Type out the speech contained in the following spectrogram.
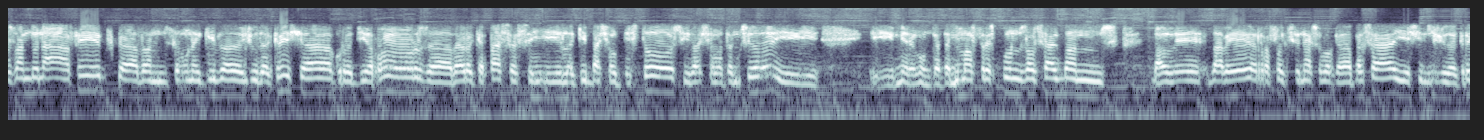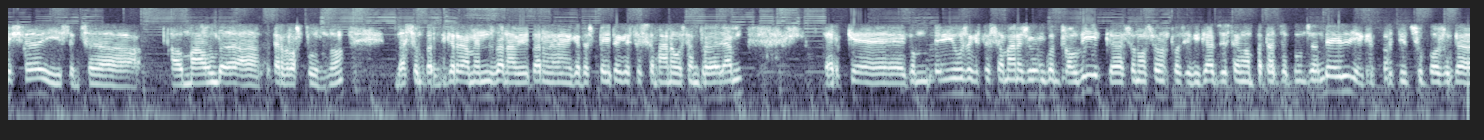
es van donar fets que doncs, un equip ajuda a créixer, a corregir errors, a veure què passa si l'equip baixa el pistó, si baixa la tensió, i, i mira, com que tenim els tres punts al sac, doncs va bé, va bé reflexionar sobre el que va passar i així ens ajuda a créixer i sense el mal de perdre els punts, no? Va ser un partit que realment ens va anar bé per aquest aspecte, aquesta setmana ho estem treballant, perquè, com bé dius, aquesta setmana juguem contra el Vic, que són els segons classificats i estem empatats a punts amb ell, i aquest partit suposo que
